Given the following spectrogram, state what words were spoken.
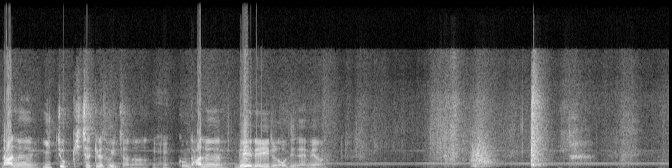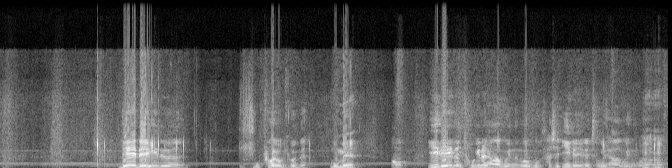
나는 이쪽 기찻길에 서 있잖아. 음. 그럼 나는 내 레일은 어디냐면 내 레일은 목표가 여기거든. 몸에. 어, 이 레일은 저기를 향하고 있는 거고 사실 이 레일은 저기를 향하고 있는 거야. 음.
